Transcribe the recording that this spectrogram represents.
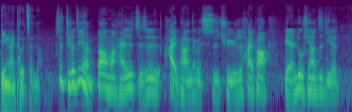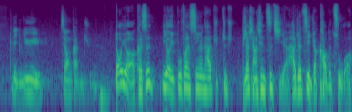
恋爱特征呢、啊。是觉得自己很棒吗？还是只是害怕那个失去，就是害怕别人入侵到自己的领域这种感觉？都有啊，可是也有一部分是因为他就就比较相信自己啊，他觉得自己比较靠得住啊。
